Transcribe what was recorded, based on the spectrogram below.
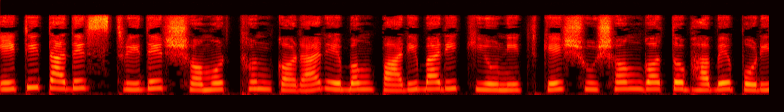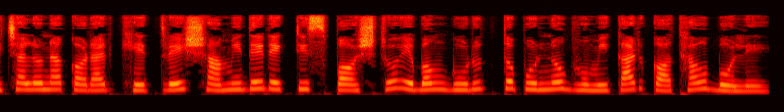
এটি তাদের স্ত্রীদের সমর্থন করার এবং পারিবারিক ইউনিটকে সুসংগতভাবে পরিচালনা করার ক্ষেত্রে স্বামীদের একটি স্পষ্ট এবং গুরুত্বপূর্ণ ভূমিকার কথাও বলে।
